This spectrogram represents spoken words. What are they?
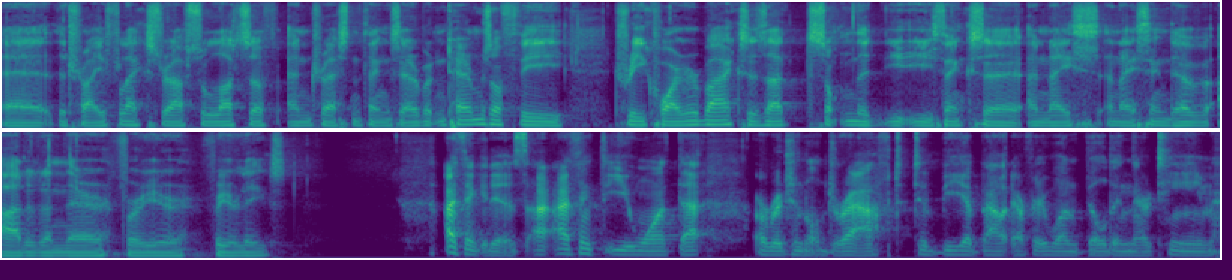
uh, the triflex draft. So lots of interesting things there. But in terms of the three quarterbacks, is that something that you, you think's a, a nice a nice thing to have added in there for your for your leagues? I think it is. I, I think that you want that original draft to be about everyone building their team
